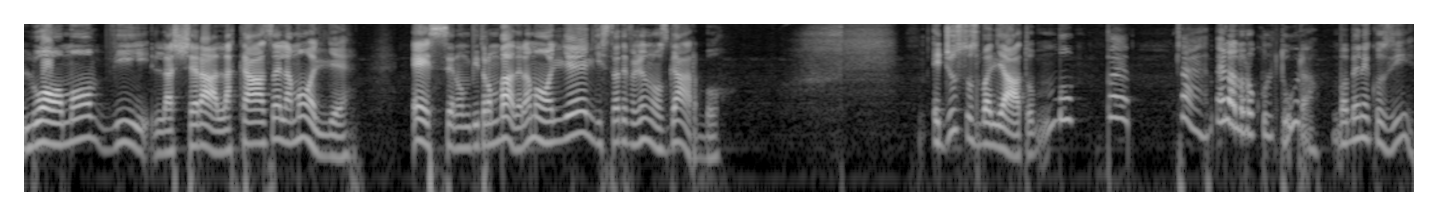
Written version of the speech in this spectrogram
l'uomo vi lascerà la casa e la moglie. E se non vi trombate la moglie, gli state facendo uno sgarbo. È giusto o sbagliato? Boh, beh, cioè, è la loro cultura, va bene così.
